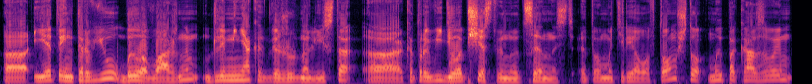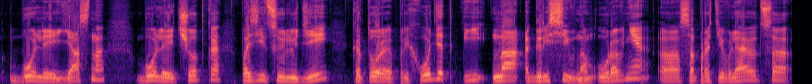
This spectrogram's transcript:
А, и это интервью было важным для меня, как для журналиста, а, который видел общественную ценность этого материала в том, что мы показываем более ясно, более четко позицию людей, которые приходят и на агрессивном уровне а, сопротивляются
